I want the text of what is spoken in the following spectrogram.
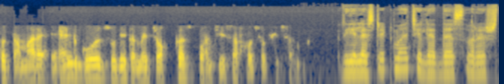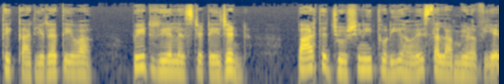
તો તમારે એન્ડ ગોલ સુધી તમે ચોક્કસ પહોંચી શકો છો ફ્યુચરમાં રિયલ એસ્ટેટમાં છેલ્લા દસ વર્ષથી કાર્યરત એવા પીટ રિયલ એસ્ટેટ એજન્ટ પાર્થ જોશીની થોડી હવે સલાહ મેળવીએ.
